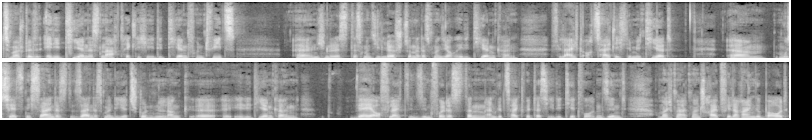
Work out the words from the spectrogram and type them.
zum Beispiel das Editieren, das nachträgliche Editieren von Tweets äh, nicht nur, dass, dass man sie löscht, sondern dass man sie auch editieren kann. Vielleicht auch zeitlich limitiert. Ähm, muss jetzt nicht sein, dass, sein, dass man die jetzt stundenlang äh, editieren kann. Wäre ja auch vielleicht sinnvoll, dass dann angezeigt wird, dass sie editiert worden sind. Aber manchmal hat man Schreibfehler reingebaut,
